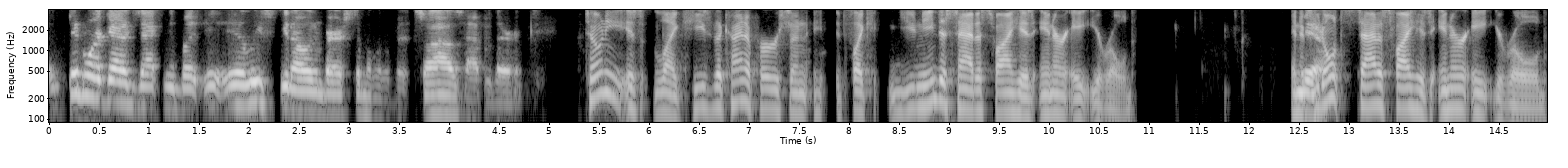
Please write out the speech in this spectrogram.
it didn't work out exactly, but it, it at least, you know, it embarrassed him a little bit. So I was happy there. Tony is like, he's the kind of person, it's like you need to satisfy his inner eight year old. And if yeah. you don't satisfy his inner eight year old,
